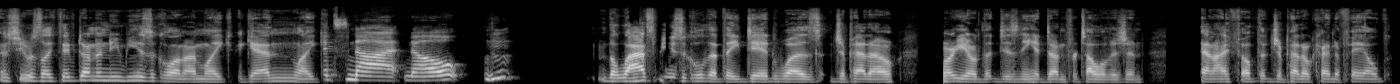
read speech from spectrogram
and she was like they've done a new musical and i'm like again like It's not. No. Mm-hmm. The last musical that they did was geppetto or you know that disney had done for television and i felt that geppetto kind of failed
